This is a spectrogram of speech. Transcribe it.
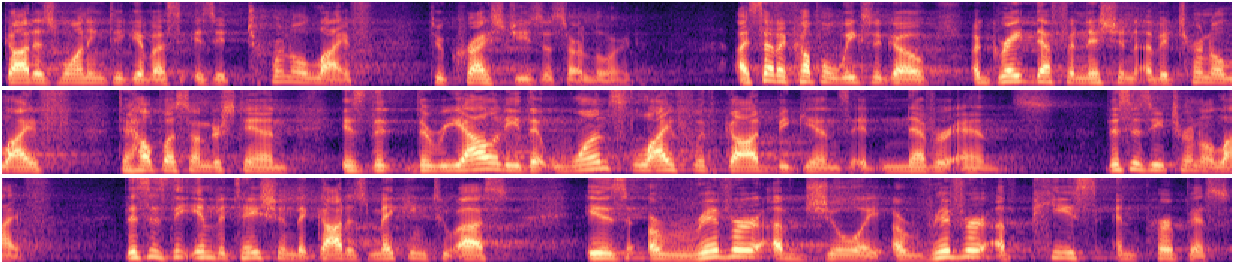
God is wanting to give us is eternal life through Christ Jesus our Lord. I said a couple weeks ago, a great definition of eternal life to help us understand is that the reality that once life with God begins, it never ends. This is eternal life. This is the invitation that God is making to us is a river of joy, a river of peace and purpose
